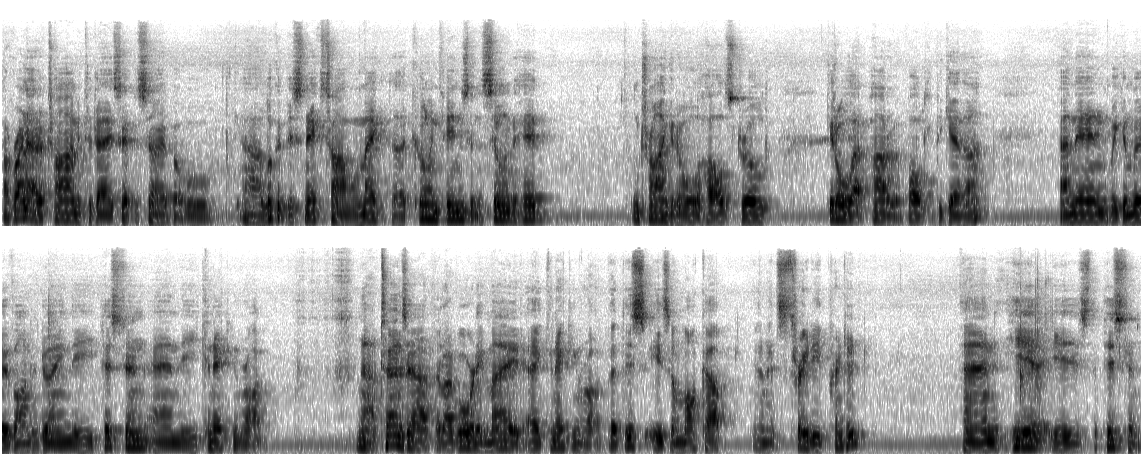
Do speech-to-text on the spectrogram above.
I've run out of time in today's episode but we'll uh, look at this next time. We'll make the cooling fins and the cylinder head. We'll try and get all the holes drilled, get all that part of it bolted together and then we can move on to doing the piston and the connecting rod. Now it turns out that I've already made a connecting rod but this is a mock-up and it's 3D printed. And here is the piston.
